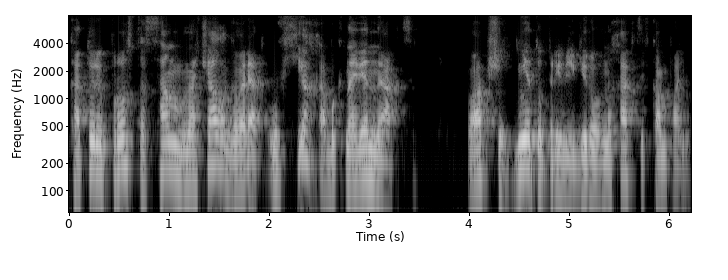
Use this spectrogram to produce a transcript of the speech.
которые просто с самого начала говорят, у всех обыкновенные акции. Вообще нету привилегированных акций в компании.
